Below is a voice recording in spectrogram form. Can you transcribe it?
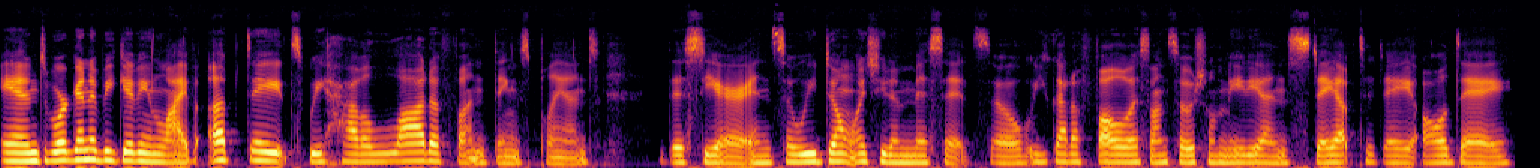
And we're going to be giving live updates. We have a lot of fun things planned this year, and so we don't want you to miss it. So you got to follow us on social media and stay up to date all day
